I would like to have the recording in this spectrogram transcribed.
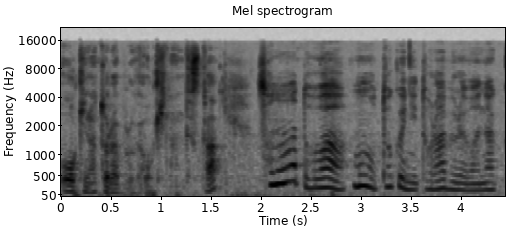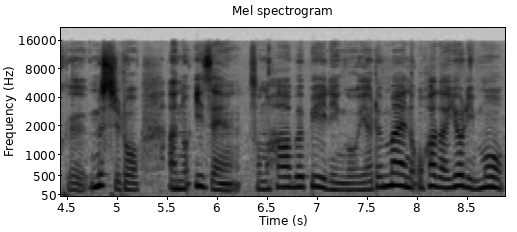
大きなトラブルが起きたんですか？その後はもう特にトラブルはなくむしろあの以前そのハーブピーリングをやる前のお肌よりも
